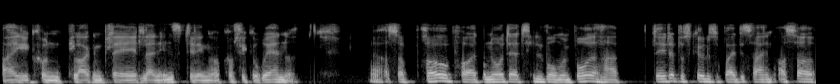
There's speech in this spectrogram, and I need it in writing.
og ikke kun plug and play et eller andet indstilling og konfigurere noget. Uh, og så prøve på at nå dertil, hvor man både har databeskyttelse by design, og så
